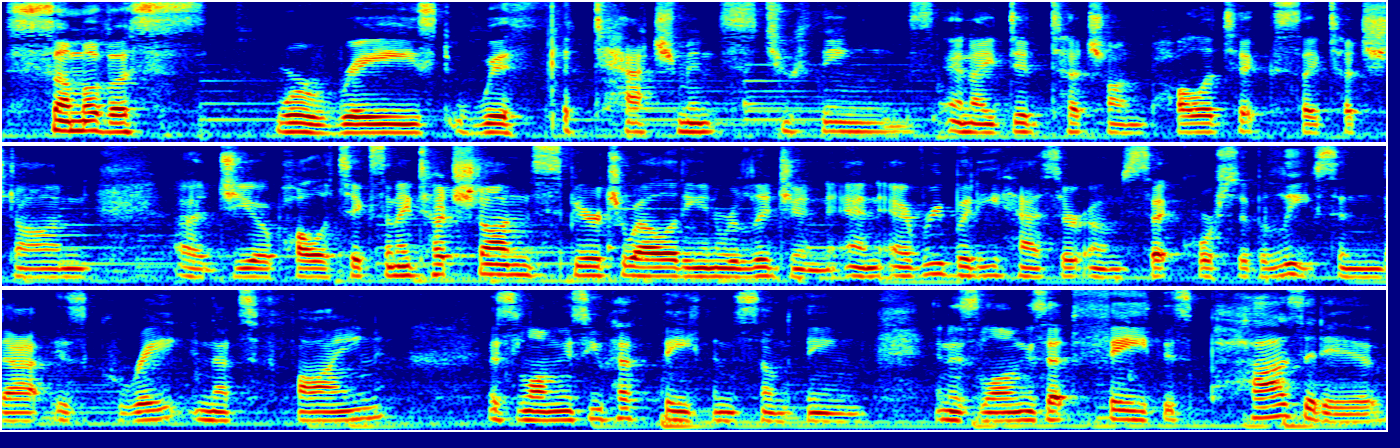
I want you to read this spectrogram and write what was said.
some of us were raised with attachments to things, and I did touch on politics, I touched on uh, geopolitics, and I touched on spirituality and religion, and everybody has their own set course of beliefs, and that is great and that's fine as long as you have faith in something, and as long as that faith is positive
